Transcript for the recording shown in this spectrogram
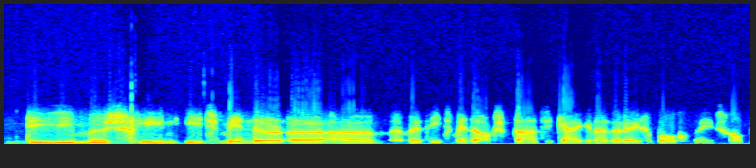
Die misschien iets minder, met iets minder acceptatie kijken naar de regenbooggemeenschap.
